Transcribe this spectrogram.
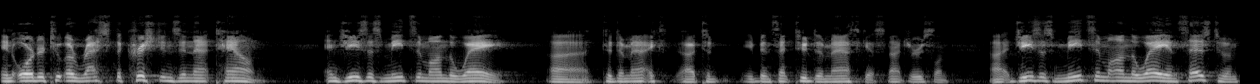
in order to arrest the Christians in that town. And Jesus meets him on the way uh, to Damascus. Uh, to, he'd been sent to Damascus, not Jerusalem. Uh, Jesus meets him on the way and says to him,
